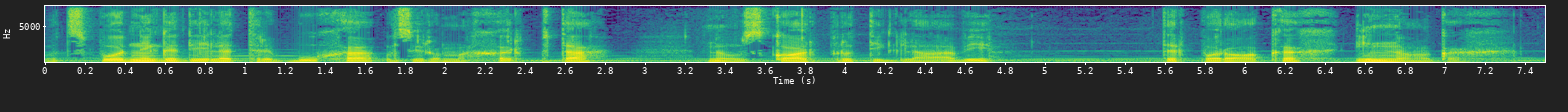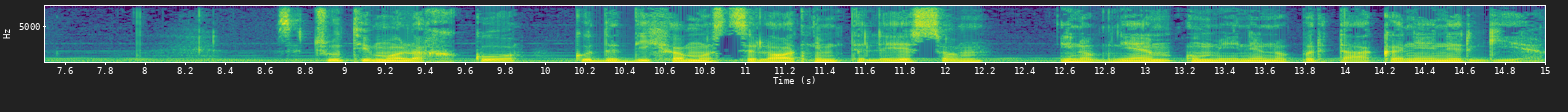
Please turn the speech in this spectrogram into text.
Od spodnjega dela trebuha oziroma hrbta na vzgor proti glavi, ter po rokah in nogah. Začutimo lahko, kot da dihamo s celotnim telesom in ob njem omenjeno pretakanje energije.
